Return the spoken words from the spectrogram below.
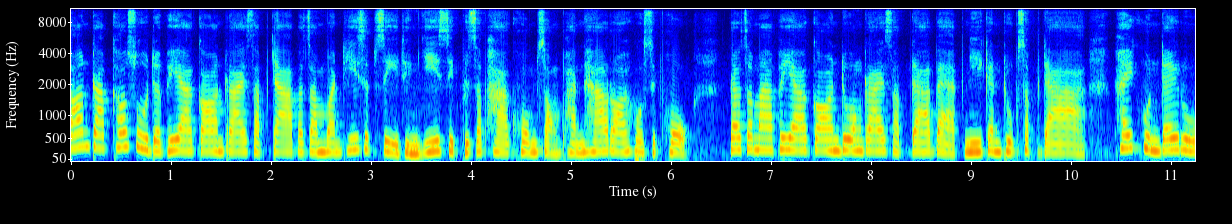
ต้อนรับเข้าสู่เดอะพยากรณ์รายสัปดาห์ประจำวันที่ 14 ถึง 20 พฤษภาคม 2566 เราจะมาพยากรณ์ดวงรายสัปดาห์แบบนี้กันทุกสัปดาห์ ให้คุณได้รู้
